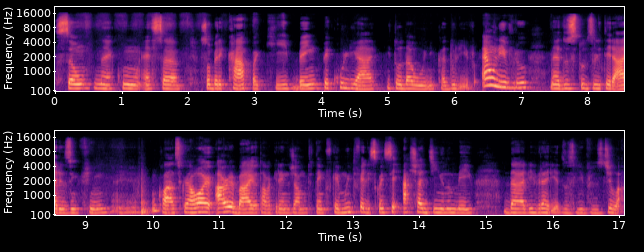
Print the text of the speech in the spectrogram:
são né, com essa sobrecapa aqui bem peculiar e toda única do livro. É um livro né, dos estudos literários, enfim, é um clássico. É a Arebai, eu estava querendo já há muito tempo, fiquei muito feliz com esse achadinho no meio da livraria dos livros de lá.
